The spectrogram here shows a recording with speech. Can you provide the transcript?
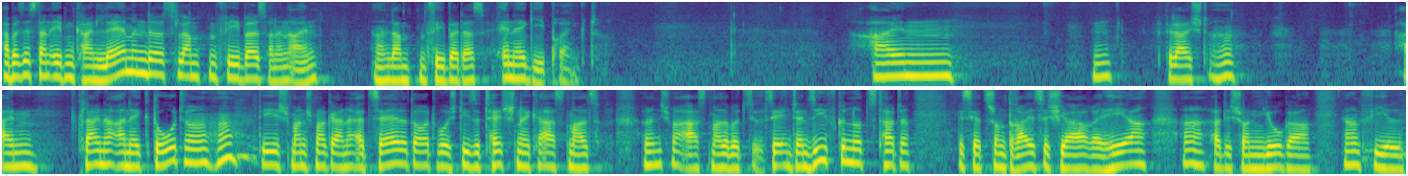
Aber es ist dann eben kein lähmendes Lampenfieber, sondern ein Lampenfieber, das Energie bringt. Ein vielleicht äh, eine kleine Anekdote, hm, die ich manchmal gerne erzähle dort, wo ich diese Technik erstmals, oder nicht mal erstmals, aber sehr intensiv genutzt hatte. Ist jetzt schon 30 Jahre her, hatte ich schon Yoga viel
